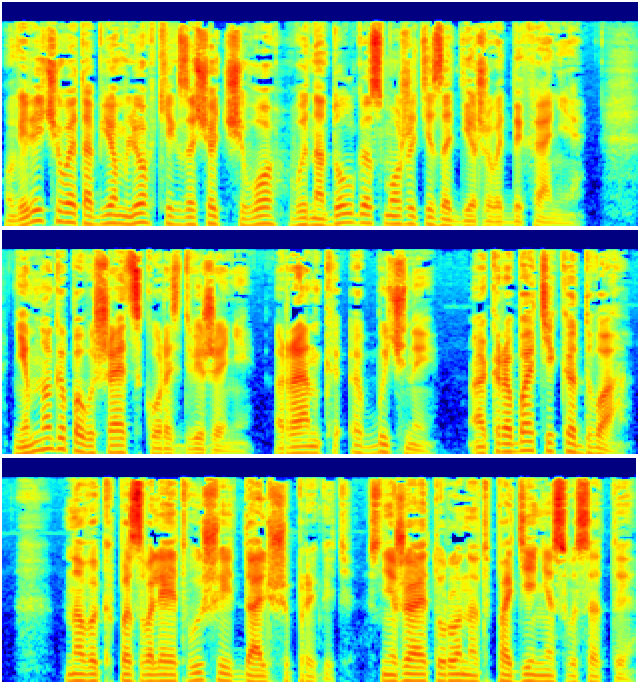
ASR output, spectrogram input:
Увеличивает объем легких, за счет чего вы надолго сможете задерживать дыхание. Немного повышает скорость движений. Ранг обычный. Акробатика 2. Навык позволяет выше и дальше прыгать, снижает урон от падения с высоты,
